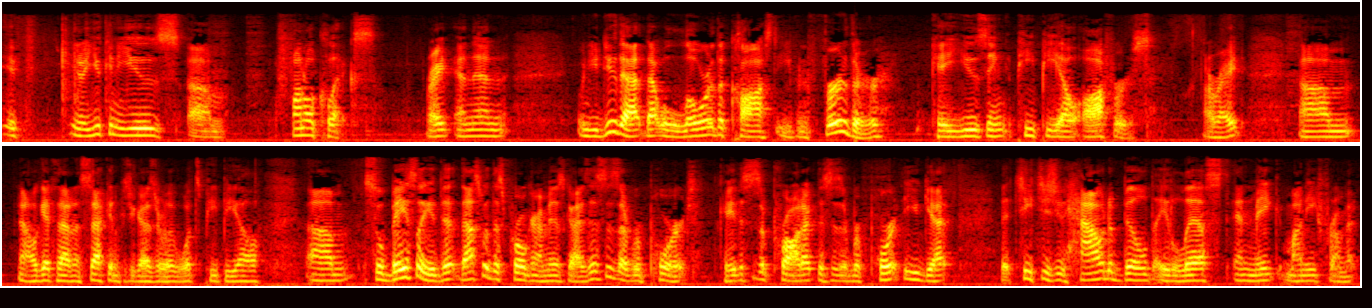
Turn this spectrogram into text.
if you know you can use um, funnel clicks, right, and then when you do that, that will lower the cost even further, okay, using PPL offers. All right. Um, now I'll get to that in a second because you guys are like, what's PPL? Um, so basically, th- that's what this program is, guys. This is a report. Okay, this is a product. This is a report that you get that teaches you how to build a list and make money from it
